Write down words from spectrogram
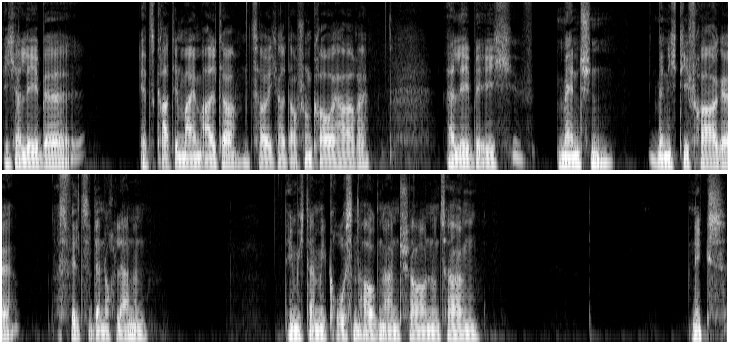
Ich erlebe jetzt gerade in meinem Alter, jetzt habe ich halt auch schon graue Haare, erlebe ich Menschen, wenn ich die frage, was willst du denn noch lernen? Die mich dann mit großen Augen anschauen und sagen, nix.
